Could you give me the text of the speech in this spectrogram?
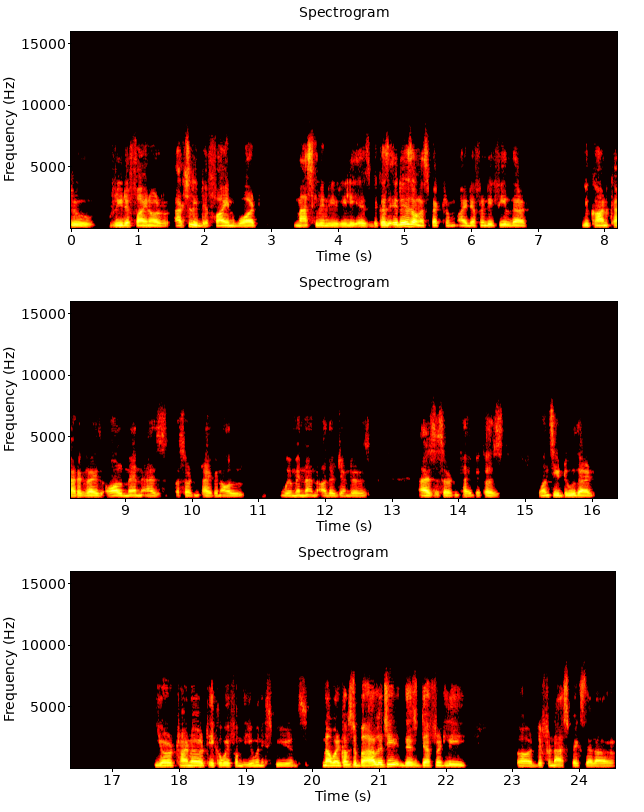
to redefine or actually define what masculinity really is, because it is on a spectrum. I definitely feel that you can't categorize all men as a certain type and all women and other genders as a certain type because once you do that you're trying to take away from the human experience. Now when it comes to biology there's definitely uh, different aspects that are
